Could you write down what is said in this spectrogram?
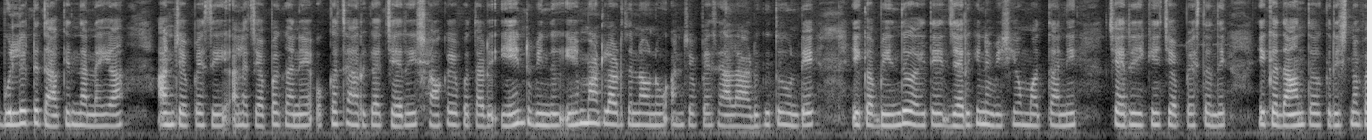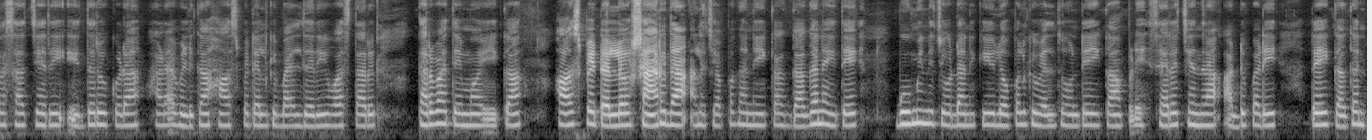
బుల్లెట్ తాకిందన్నయ్య అని చెప్పేసి అలా చెప్పగానే ఒక్కసారిగా చెర్రీ షాక్ అయిపోతాడు. ఏంటి బిందు ఏం మాట్లాడుతున్నావు నువ్వు అని చెప్పేసి అలా అడుగుతూ ఉంటే ఇక బిందు అయితే జరిగిన విషయం మొత్తాన్ని చెర్రీకి చెప్పేస్తుంది. ఇక దాంతో కృష్ణప్రసాద్ చెర్రీ ఇద్దరూ కూడా హడావిడిగా హాస్పిటల్కి బయలుదేరి వస్తారు. తర్వాత ఏమో ఇక హాస్పిటల్లో శారద అలా చెప్పగానే ఇక గగన్ అయితే భూమిని చూడడానికి లోపలికి వెళ్తూ ఉంటే ఇక అప్పుడే శరత్చంద్ర అడ్డుపడి రే గగన్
